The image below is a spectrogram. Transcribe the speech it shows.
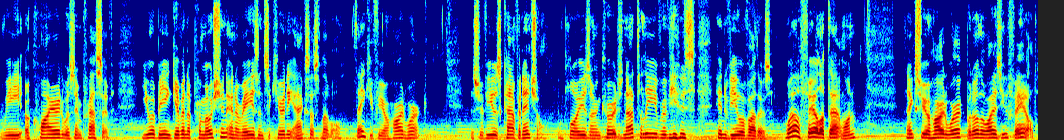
we acquired was impressive. You are being given a promotion and a raise in security access level. Thank you for your hard work. This review is confidential. Employees are encouraged not to leave reviews in view of others. Well, fail at that one. Thanks for your hard work, but otherwise you failed.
